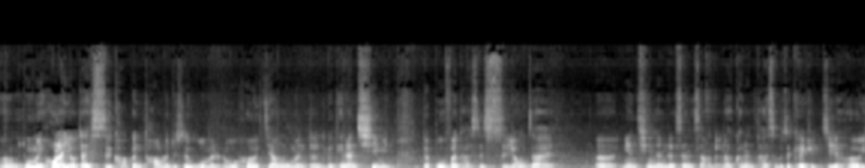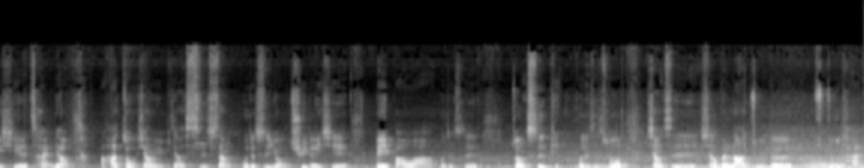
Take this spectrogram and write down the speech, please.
嗯，我们后来有在思考跟讨论，就是我们如何将我们的一个天然器皿的部分，它是使用在。呃，年轻人的身上的那可能他是不是可以去结合一些材料，把它走向于比较时尚或者是有趣的一些背包啊，或者是装饰品，或者是说像是香氛蜡烛的烛台，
